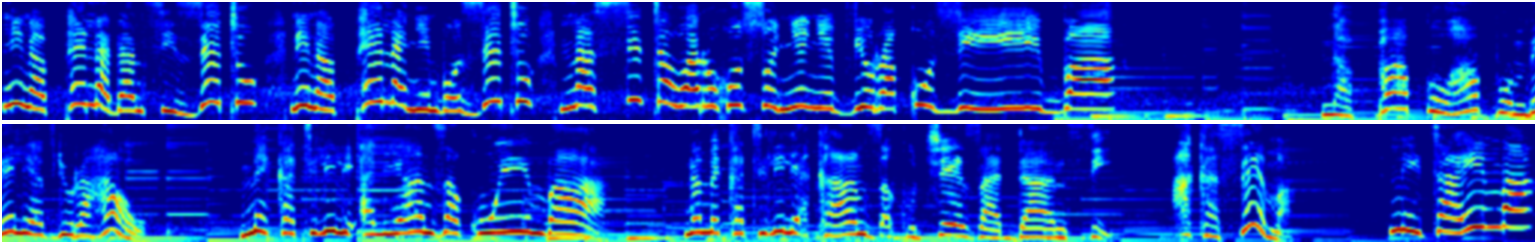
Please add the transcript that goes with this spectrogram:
Ninapenda dansi zetu, ninapenda nyimbo zetu, na sitawaruhusu nyinyi vyura kuziiba. Na papo hapo mbele ya vyura hao, Mekatilili alianza kuimba, na Mekatilili akaanza kucheza dansi. Akasema, Nitaimba,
